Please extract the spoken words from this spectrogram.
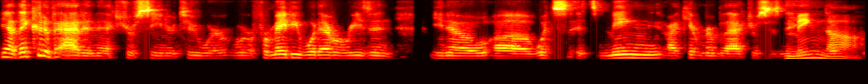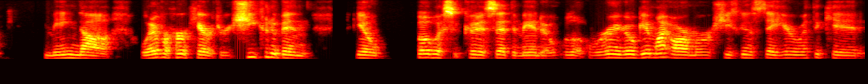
yeah, they could have added an extra scene or two where where for maybe whatever reason, you know, uh, what's it's Ming. I can't remember the actress's name. Ming Na. Ming Na, whatever her character, she could have been, you know, Boba could have said to Mando, "Look, we're gonna go get my armor. She's gonna stay here with the kid,"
